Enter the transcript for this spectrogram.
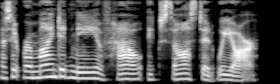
as it reminded me of how exhausted we are,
